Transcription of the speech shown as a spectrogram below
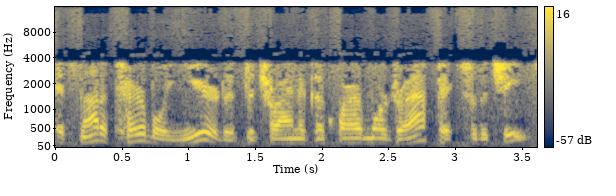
it's not a terrible year to, to try and acquire more draft picks for the Chiefs.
